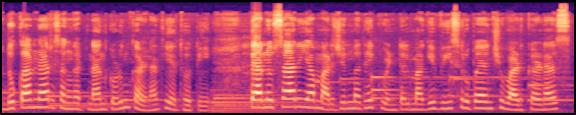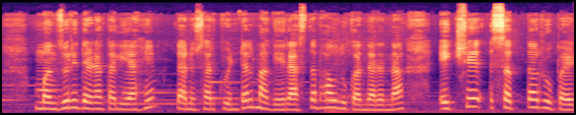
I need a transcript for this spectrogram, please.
दुकानदार संघटनांकडून करण्यात येत होती. त्यानुसार या मार्जिनमध्ये क्विंटल मागे वीस रुपयांची वाढ करण्यास मंजुरी देण्यात आली आहे. त्यानुसार क्विंटल मागे रास्त भाव दुकानदारांना एकशे सत्तर रुपये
